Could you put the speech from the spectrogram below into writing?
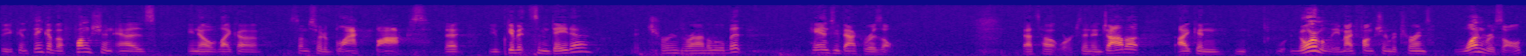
So you can think of a function as, you know, like a, some sort of black box that you give it some data, it churns around a little bit, hands you back a result. That's how it works. And in Java, I can, normally my function returns one result,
